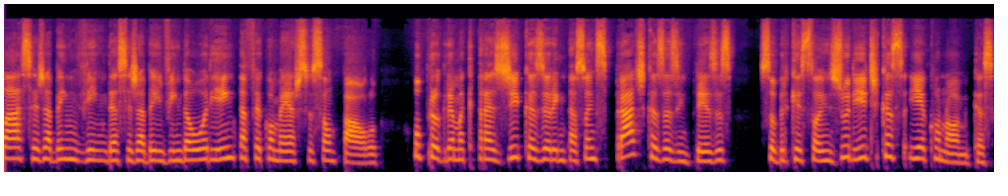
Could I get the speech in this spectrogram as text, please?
Olá, seja bem-vinda, seja bem-vinda ao Orienta Fê Comércio São Paulo, o programa que traz dicas e orientações práticas às empresas sobre questões jurídicas e econômicas.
